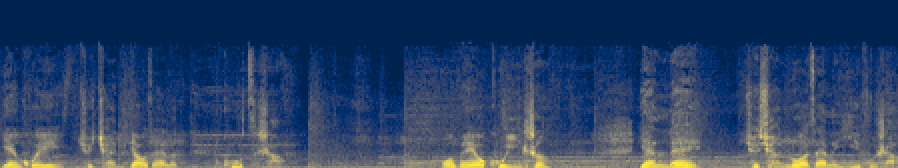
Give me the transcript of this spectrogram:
烟灰却全掉在了裤子上。我没有哭一声，眼泪却全落在了衣服上。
